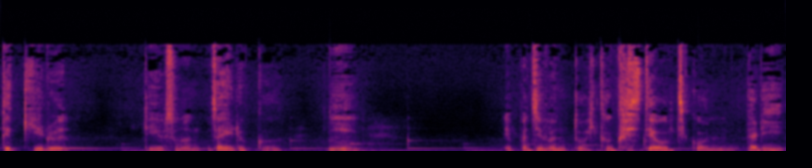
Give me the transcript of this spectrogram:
できるっていうその財力にやっぱ自分と比較して落ち込んだり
